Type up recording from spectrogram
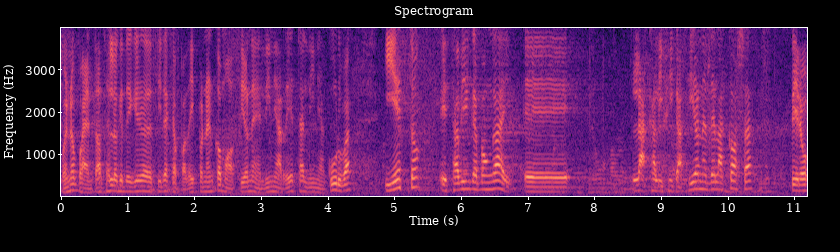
Bueno, pues entonces lo que te quiero decir es que podéis poner como opciones en línea recta, en línea curva. Y esto está bien que pongáis eh, las calificaciones de las cosas, pero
